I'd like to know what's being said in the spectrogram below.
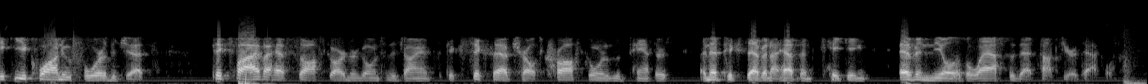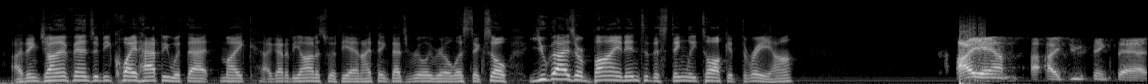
Ike Ekwonu four of the Jets. Pick five, I have Sauce Gardner going to the Giants. Pick six, I have Charles Cross going to the Panthers. And then pick seven, I have them taking Evan Neal as the last of that top tier tackles. I think Giant fans would be quite happy with that, Mike. I got to be honest with you, and I think that's really realistic. So you guys are buying into the Stingley talk at three, huh? I am. I do think that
